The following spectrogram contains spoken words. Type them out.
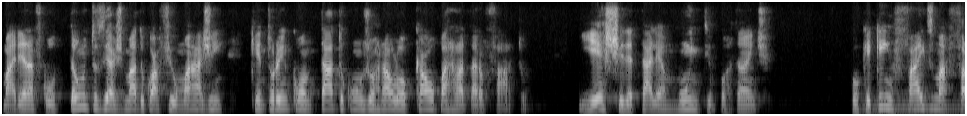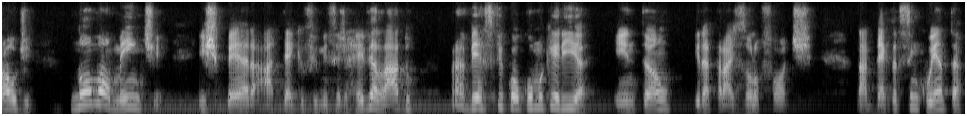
Mariana ficou tão entusiasmada com a filmagem que entrou em contato com um jornal local para relatar o fato. E este detalhe é muito importante, porque quem faz uma fraude normalmente espera até que o filme seja revelado para ver se ficou como queria e então ir atrás dos holofotes. Na década de 50,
